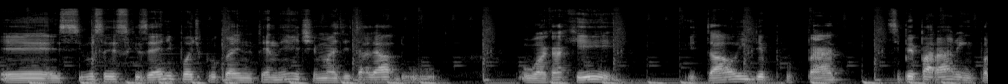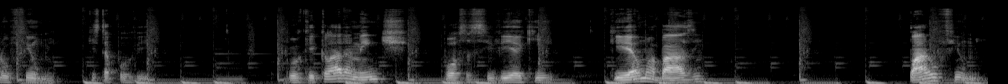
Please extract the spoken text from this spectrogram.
É, se vocês quiserem, pode procurar na internet mais detalhado o HQ e tal, e para se prepararem para o filme que está por vir. Porque claramente possa se ver aqui que é uma base para o filme.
